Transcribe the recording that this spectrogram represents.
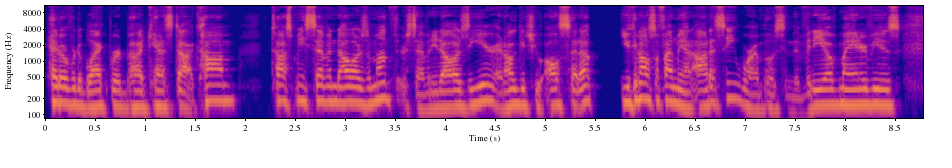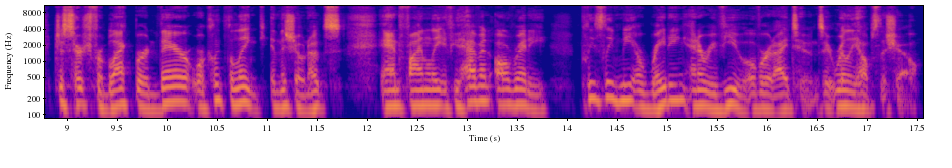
head over to blackbirdpodcast.com. Toss me $7 a month or $70 a year, and I'll get you all set up. You can also find me on Odysee, where I'm posting the video of my interviews. Just search for Blackbird there or click the link in the show notes. And finally, if you haven't already, please leave me a rating and a review over at iTunes. It really helps the show.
